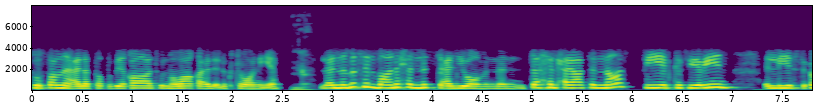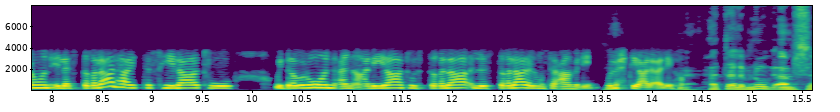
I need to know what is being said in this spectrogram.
توصلنا على التطبيقات والمواقع الإلكترونية. نعم. لأن مثل ما نحن نسعى اليوم أن نسهل حياة الناس في الكثيرين اللي يسعون إلى استغلال هاي التسهيلات و ويدورون عن آليات واستغلال لاستغلال المتعاملين والاحتيال عليهم. نعم. حتى البنوك أمس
